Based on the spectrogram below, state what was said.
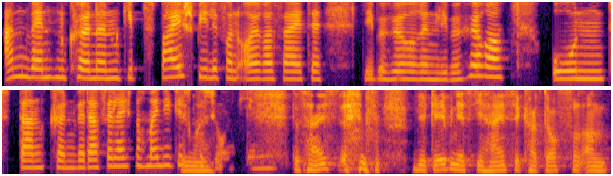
anwenden können? Gibt es Beispiele von eurer Seite, liebe Hörerinnen, liebe Hörer? Und dann können wir da vielleicht nochmal in die genau. Diskussion genau. gehen. Das heißt, wir geben jetzt die heiße Kartoffel an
